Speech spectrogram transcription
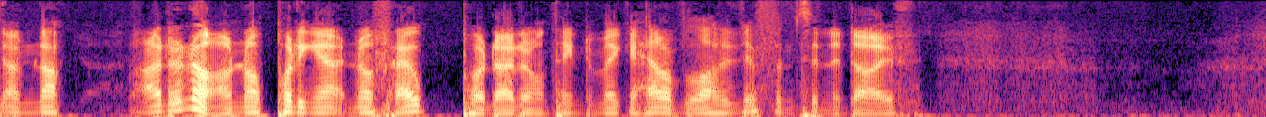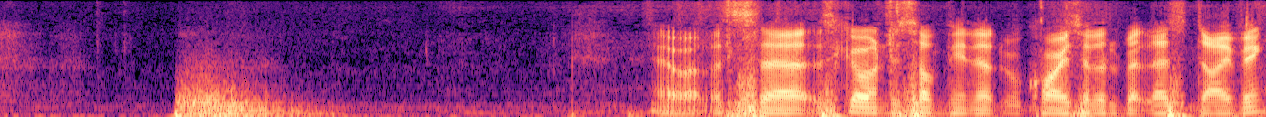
am not. I don't know. I'm not putting out enough output. I don't think to make a hell of a lot of difference in the dive. Yeah, well, let's uh, let's go into something that requires a little bit less diving.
